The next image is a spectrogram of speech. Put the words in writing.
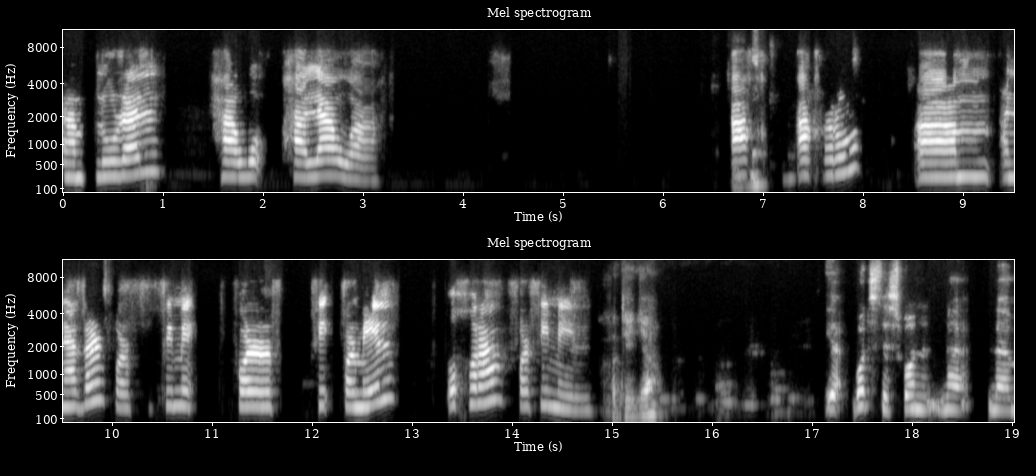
um plural haw halawa Akh, akhru um another for female for for male ukhra for female Khatija. Yeah, what's this one? Na, na,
